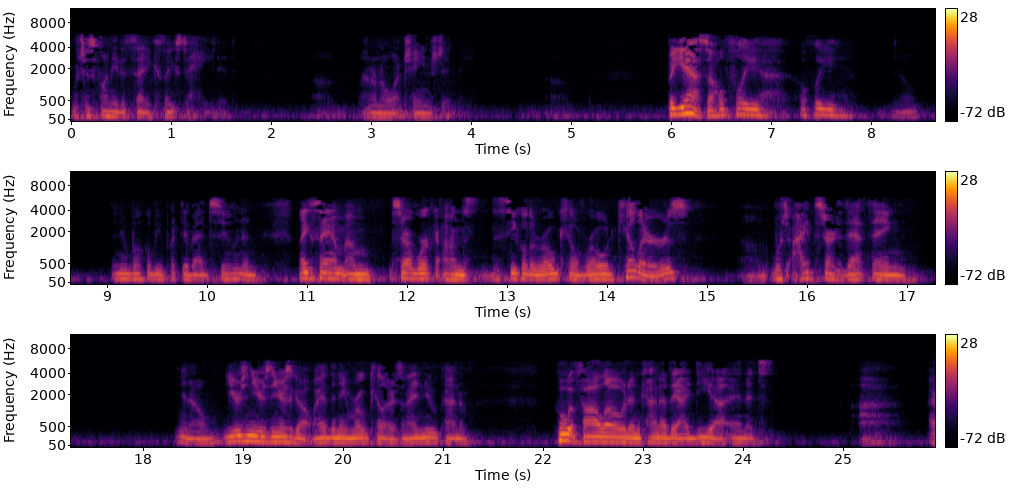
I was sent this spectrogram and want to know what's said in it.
which is funny to say because I used to hate it. Um, I don't know what changed in me. Um, but yeah, so hopefully, hopefully, you know, the new book will be put to bed soon. And like I say, I'm, I'm starting work on the, the sequel to Roadkill, Road Killers, um, which I had started that thing, you know, years and years and years ago. I had the name Road Killers, and I knew kind of who it followed and kind of the idea. And it's, uh, I,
